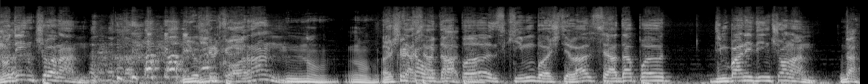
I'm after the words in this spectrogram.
Nu din Cioran. Eu din cred că... Coran. Nu, nu. Eu Ăștia cred că se au uitat, adapă, nu. în schimb, ăștia se adapă din banii din Ciolan. Da.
